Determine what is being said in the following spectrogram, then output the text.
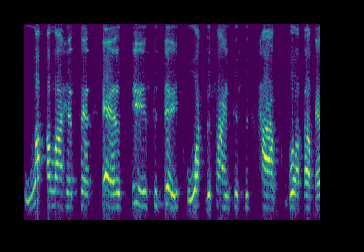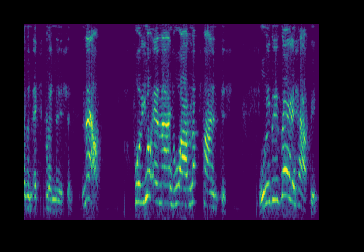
what Allah has said as is today what the scientists have brought up as an explanation. Now, for you and I who are not scientists, we'll be very happy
